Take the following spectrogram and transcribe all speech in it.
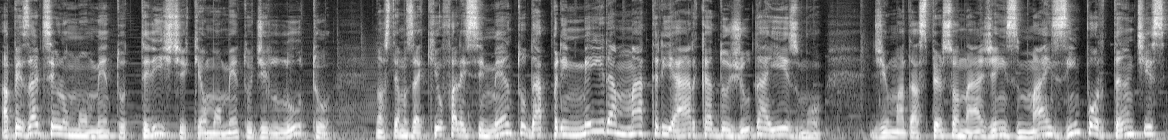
Apesar de ser um momento triste, que é um momento de luto, nós temos aqui o falecimento da primeira matriarca do judaísmo, de uma das personagens mais importantes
